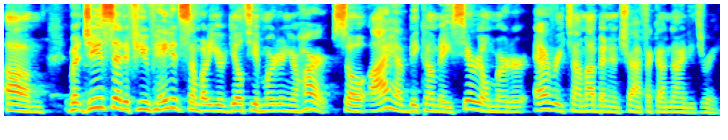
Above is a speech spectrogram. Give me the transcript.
um, but Jesus said, if you've hated somebody, you're guilty of murder in your heart. So I have become a serial murderer every time I've been in traffic on 93.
